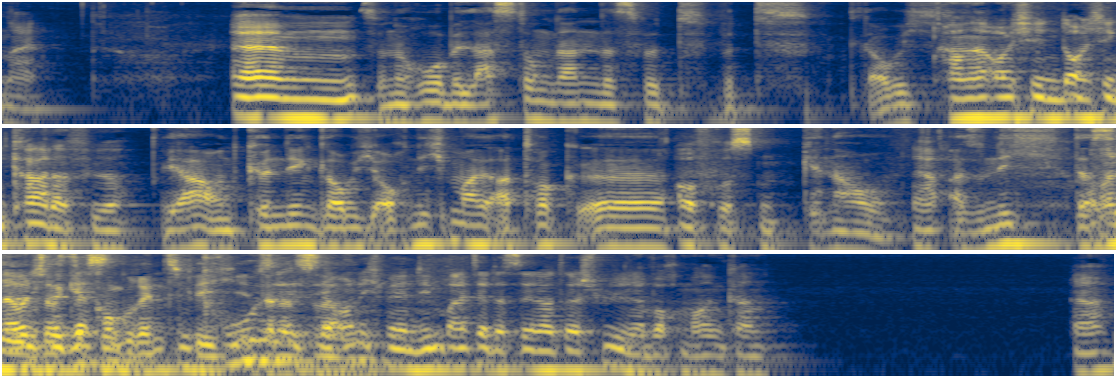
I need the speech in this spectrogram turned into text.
Nein. Ähm, So eine hohe Belastung dann, das wird, wird glaube ich, haben wir auch nicht, den, auch nicht den Kader für ja, und können den, glaube ich, auch nicht mal ad hoc, äh, aufrüsten. genau. Ja. Also nicht, dass, sie- nicht dass der konkurrenzfähig Kruse ist ja auch nicht mehr in dem Alter, dass er noch drei Spiele in der Woche machen kann. Ja,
